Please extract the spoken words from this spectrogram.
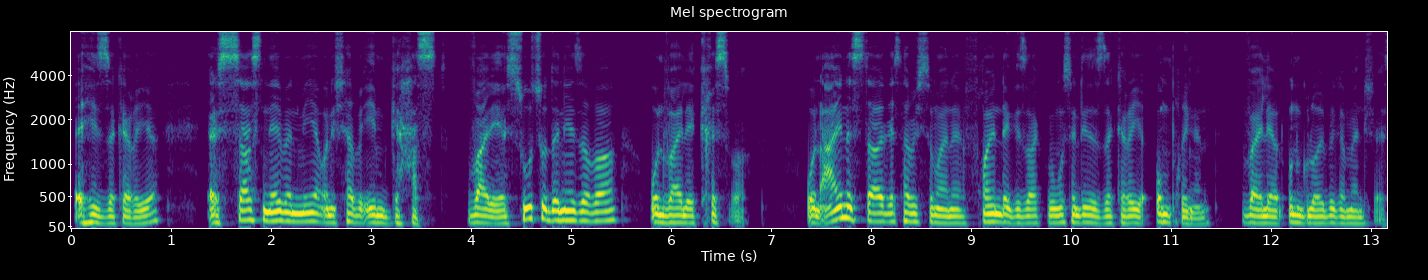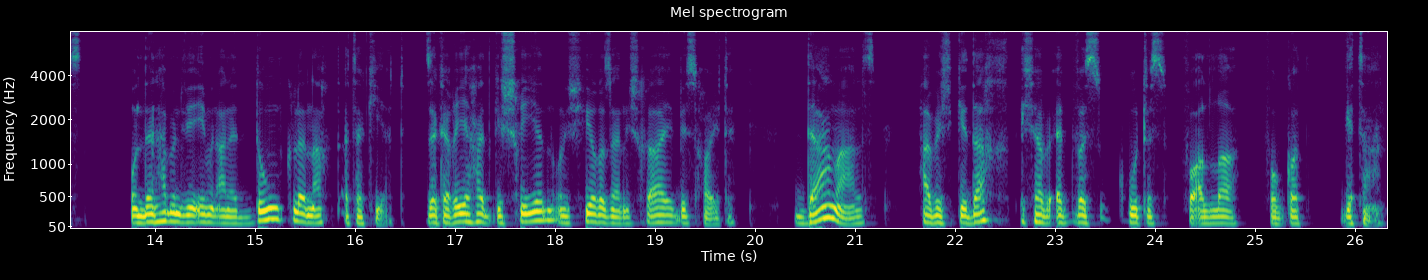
Er hieß Zakaria. Er saß neben mir und ich habe ihn gehasst, weil er Sudanese war und weil er Christ war. Und eines Tages habe ich zu meinen Freunden gesagt, wir müssen diesen Zakaria umbringen, weil er ein ungläubiger Mensch ist. Und dann haben wir ihn in einer dunklen Nacht attackiert. Zachariah hat geschrien und ich höre seinen Schrei bis heute. Damals habe ich gedacht, ich habe etwas Gutes vor Allah, vor Gott getan.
